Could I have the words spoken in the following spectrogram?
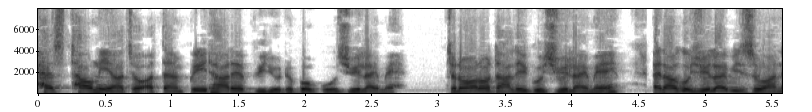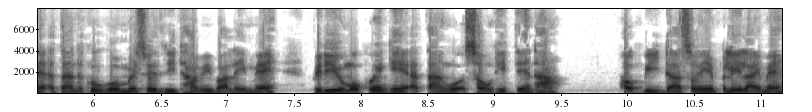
hashtag နေရာကျော်အတန်ပေးထားတဲ့ဗီဒီယိုတစ်ပုဒ်ကိုရွေးလိုက်မယ် ကျွန်တော်ကတော့ဒါလေးကိုရွေးလိုက်မယ်အဲ့ဒါကိုရွေးလိုက်ပြီဆိုတာနဲ့အတန်တစ်ခုကိုမိတ်ဆွေသတိထားမိပါလိမ့်မယ်ဗီဒီယိုမဖွင့်ခင်အတန်ကိုအဆုံးထိတင်ထားဟုတ်ပြီဒါဆိုရင် play လိုက်မယ်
